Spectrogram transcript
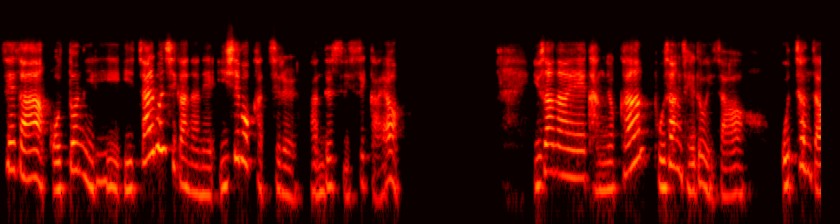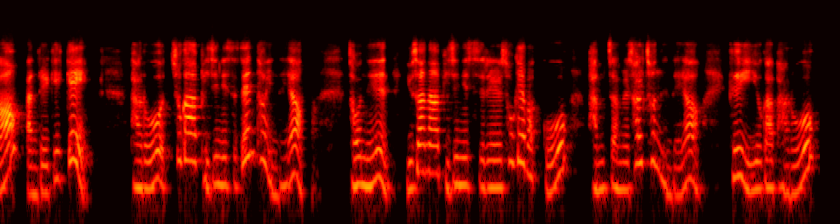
세상 어떤 일이 이 짧은 시간 안에 20억 가치를 만들 수 있을까요? 유산화의 강력한 보상 제도이죠. 5천점 만들기 게임. 바로 추가 비즈니스 센터인데요. 저는 유산화 비즈니스를 소개받고 밤점을 설쳤는데요. 그 이유가 바로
